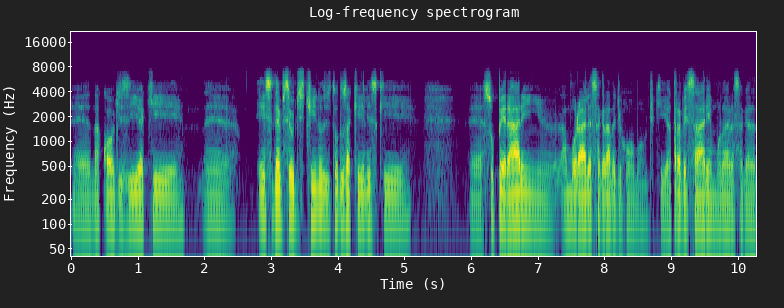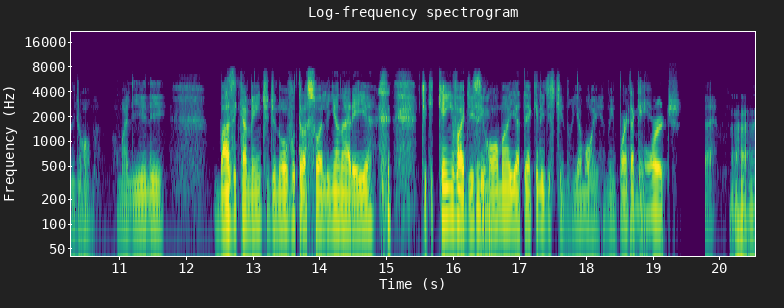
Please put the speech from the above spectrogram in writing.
é, na qual dizia que é, esse deve ser o destino de todos aqueles que é, superarem a muralha sagrada de Roma, ou de que atravessarem a muralha sagrada de Roma. Como ali ele basicamente de novo traçou a linha na areia de que quem invadisse sim. Roma ia até aquele destino, ia morrer, não importa quem. Morte. É. Ah.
